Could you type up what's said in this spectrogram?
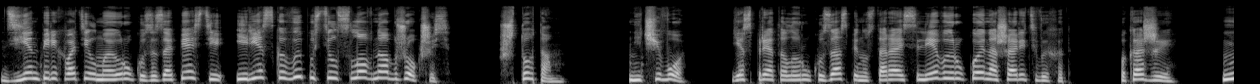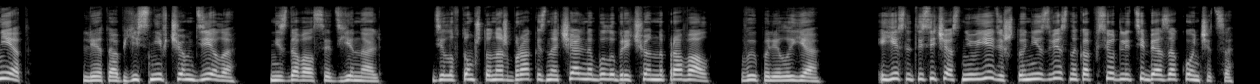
Дьен перехватил мою руку за запястье и резко выпустил, словно обжегшись. «Что там?» «Ничего. Я спрятала руку за спину, стараясь левой рукой нашарить выход. «Покажи». «Нет». «Лето, объясни, в чем дело», – не сдавался Дьеналь. «Дело в том, что наш брак изначально был обречен на провал», – выпалила я. «И если ты сейчас не уедешь, то неизвестно, как все для тебя закончится.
